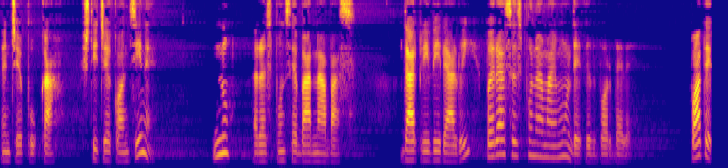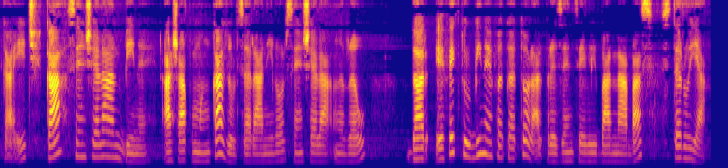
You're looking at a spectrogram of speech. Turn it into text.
începu ca. Știi ce conține? Nu, răspunse Barnabas. Dar privirea lui părea să spună mai mult decât vorbele. Poate că aici ca se înșela în bine, așa cum în cazul țăranilor se înșela în rău, dar efectul binefăcător al prezenței lui Barnabas stăruia.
